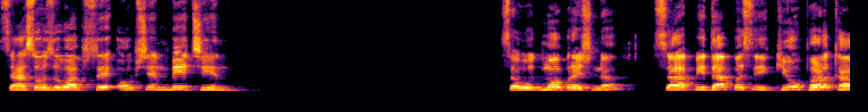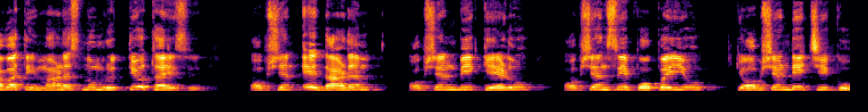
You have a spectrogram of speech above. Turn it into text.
સાસો જવાબ છે ઓપ્શન બી ચીન. ચૌદમો પ્રશ્ન સા પીધા પછી ક્યુ ફળ ખાવાથી માણસનું મૃત્યુ થાય છે? ઓપ્શન એ દાડમ ઓપ્શન બી કેળું ઓપ્શન સી પોપૈયું કે ઓપ્શન ડી ચીકુ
